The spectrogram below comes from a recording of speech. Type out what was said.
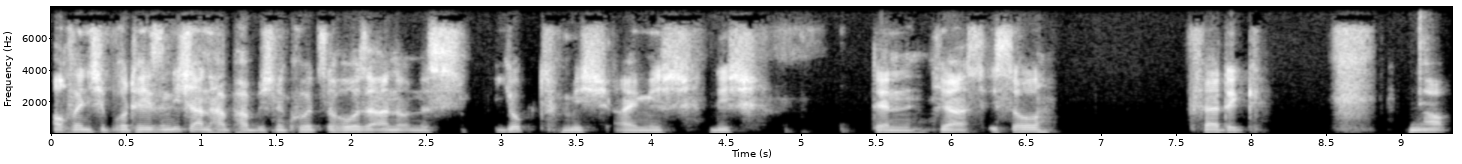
auch wenn ich die Prothese nicht anhab, habe ich eine kurze Hose an und es juckt mich eigentlich nicht. Denn ja, es ist so fertig. Ja.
